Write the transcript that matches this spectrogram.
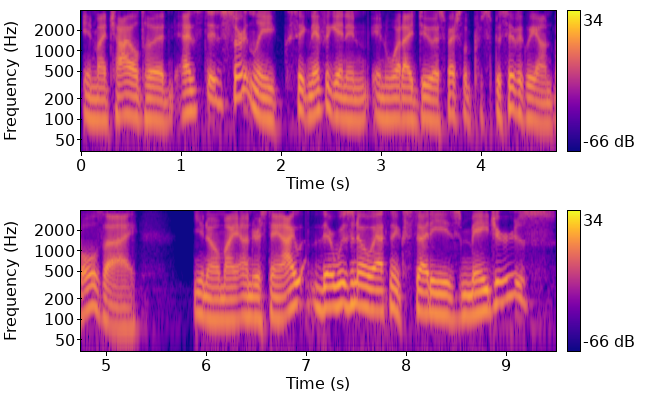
in my childhood as is certainly significant in in what I do, especially specifically on Bullseye. You know, my understanding. I there was no ethnic studies majors.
